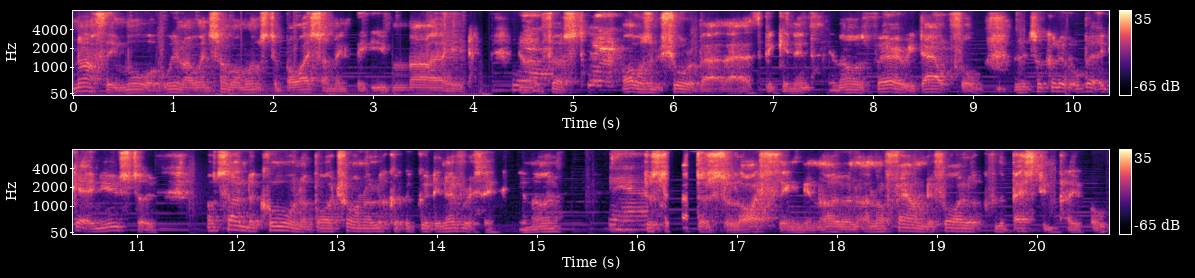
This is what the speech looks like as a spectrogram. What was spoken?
nothing more. You know, when someone wants to buy something that you've made. You know, Yeah. at first I wasn't sure about that at the beginning. You know, I was very doubtful, and it took a little bit of getting used to. I turned a corner by trying to look at the good in everything. You know, Yeah. just just a life thing. You know, and, and I found if I look for the best in people,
